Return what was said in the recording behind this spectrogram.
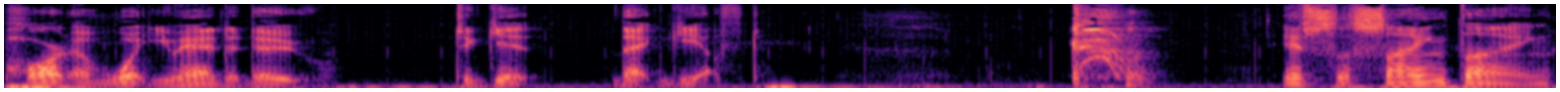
part of what you had to do to get that gift? it's the same thing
